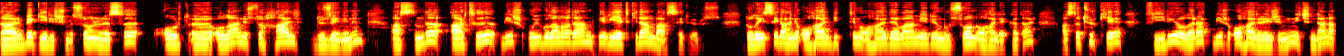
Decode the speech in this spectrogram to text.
darbe girişimi sonrası ort, e, olağanüstü hal düzeninin aslında artığı bir uygulamadan, bir yetkiden bahsediyoruz. Dolayısıyla hani o hal bitti mi, o hal devam ediyor mu, bu son o hale kadar aslında Türkiye fiili olarak bir o hal rejiminin içinden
